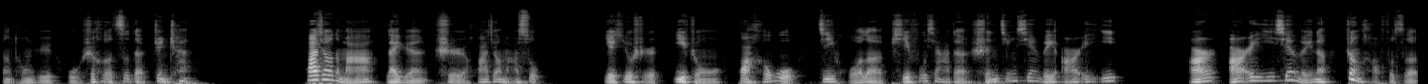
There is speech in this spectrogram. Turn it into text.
等同于五十赫兹的震颤。花椒的麻来源是花椒麻素，也就是一种化合物激活了皮肤下的神经纤维 RA1，而 RA1 纤维呢，正好负责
